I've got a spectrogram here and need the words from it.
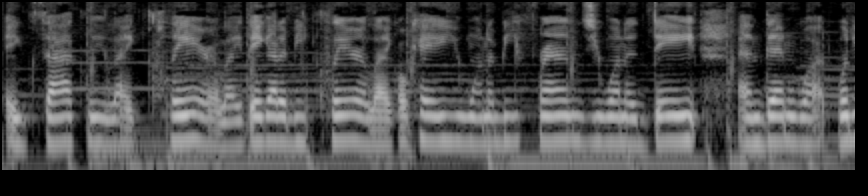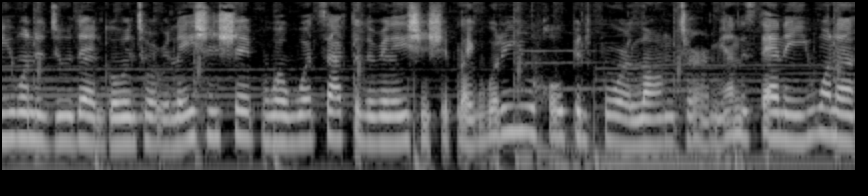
exactly like clear. Like they got to be clear like okay, you want to be friends, you want to date, and then what? What do you want to do then? Go into a relationship? Well, what's after the relationship? Like what are you hoping for long term? You understand? And you want to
